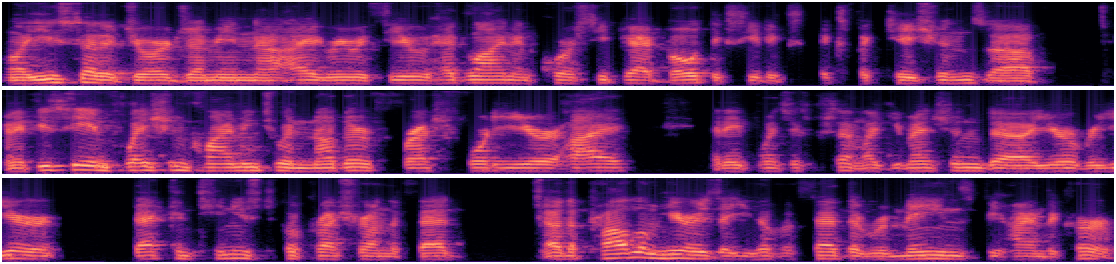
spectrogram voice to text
Well, you said it, George. I mean, uh, I agree with you. Headline and core CPI both exceed ex- expectations. Uh, and if you see inflation climbing to another fresh 40 year high at 8.6%, like you mentioned, uh, year over year, that continues to put pressure on the Fed. Uh, the problem here is that you have a Fed that remains behind the curve.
